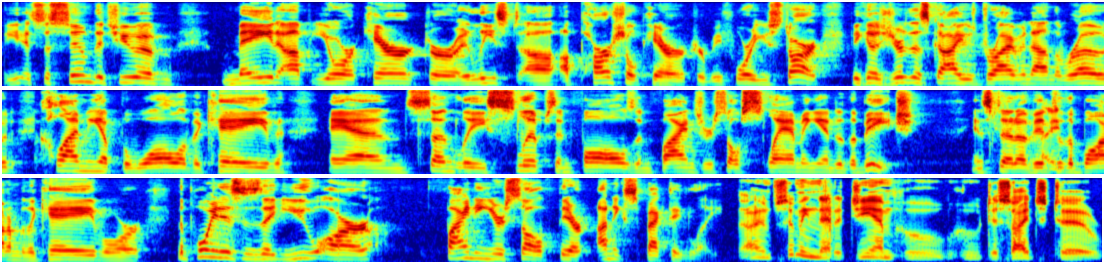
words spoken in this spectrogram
it's assumed that you have made up your character, at least uh, a partial character, before you start, because you're this guy who's driving down the road, climbing up the wall of a cave, and suddenly slips and falls and finds yourself slamming into the beach instead of into I- the bottom of the cave. Or the point is, is that you are finding yourself there unexpectedly. I'm assuming that a GM who who decides to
